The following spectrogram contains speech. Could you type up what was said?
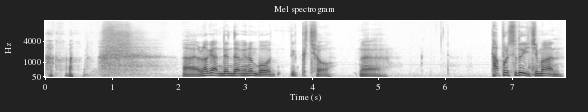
아, 연락이 안 된다면은 뭐, 그쵸. 네. 바쁠 수도 있지만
